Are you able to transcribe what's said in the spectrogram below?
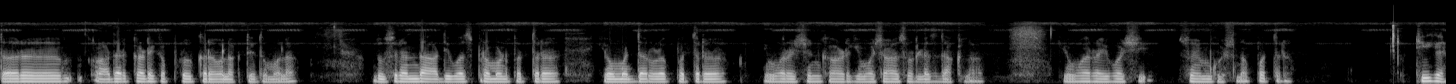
तर आधार कार्ड एक अपलोड करावं लागते तुम्हाला. दुसऱ्यांदा आदिवास प्रमाणपत्र किंवा मतदार ओळखपत्र किंवा रेशन कार्ड किंवा शाळा सोडल्याचा दाखला किंवा रहिवाशी स्वयंघोषणा पत्र. ठीक आहे?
